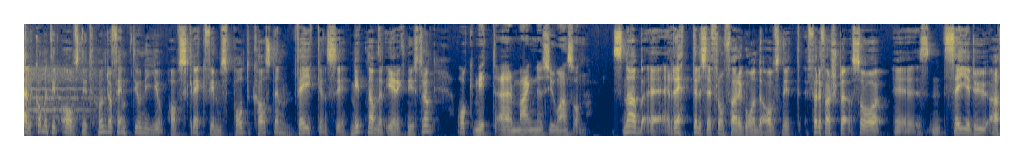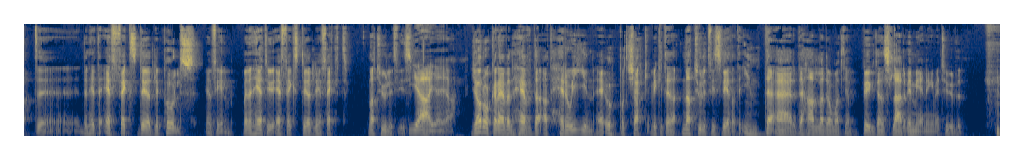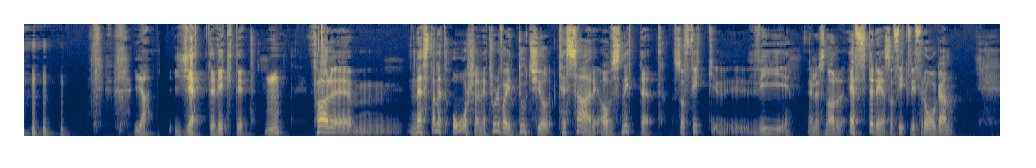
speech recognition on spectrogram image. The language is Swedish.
Välkommen till avsnitt 159 av skräckfilmspodcasten Vacancy. Mitt namn är Erik Nyström. Och mitt är Magnus Johansson. Snabb eh, rättelse från föregående avsnitt. För det första så eh, säger du att eh, den heter FX Dödlig Puls, en film. Men den heter ju FX Dödlig Effekt, naturligtvis. Ja, ja, ja. Jag råkar även hävda att heroin är uppåt tjack, vilket jag naturligtvis vet att det inte är. Det handlade om att jag byggde en slarvig mening i mitt huvud. ja. Jätteviktigt. Mm. För eh, nästan ett år sedan, jag tror det var i Duccio Tesari-avsnittet, så fick vi, eller snarare efter det, så fick vi frågan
